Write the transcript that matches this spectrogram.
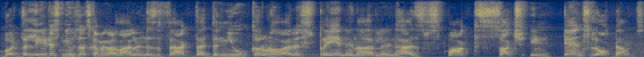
But the latest news that's coming out of Ireland is the fact that the new coronavirus strain in Ireland has sparked such intense lockdowns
